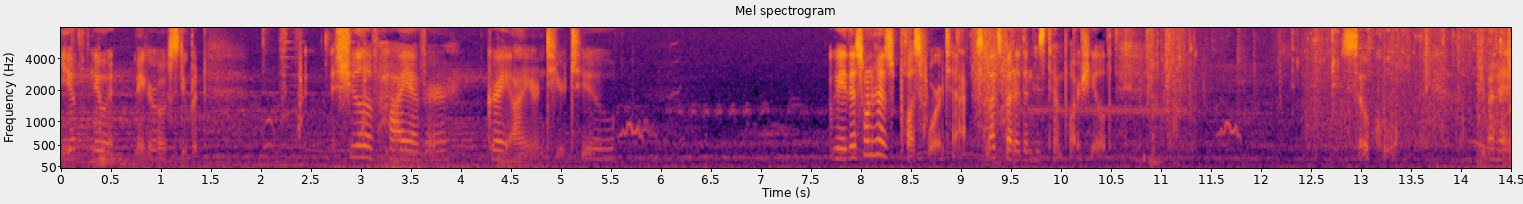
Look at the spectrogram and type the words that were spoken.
Yep, knew it. Make her look stupid. Shield of Highever. Gray Iron Tier 2. Okay, this one has plus 4 attack, so that's better than his Templar shield. So cool. Ahead.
